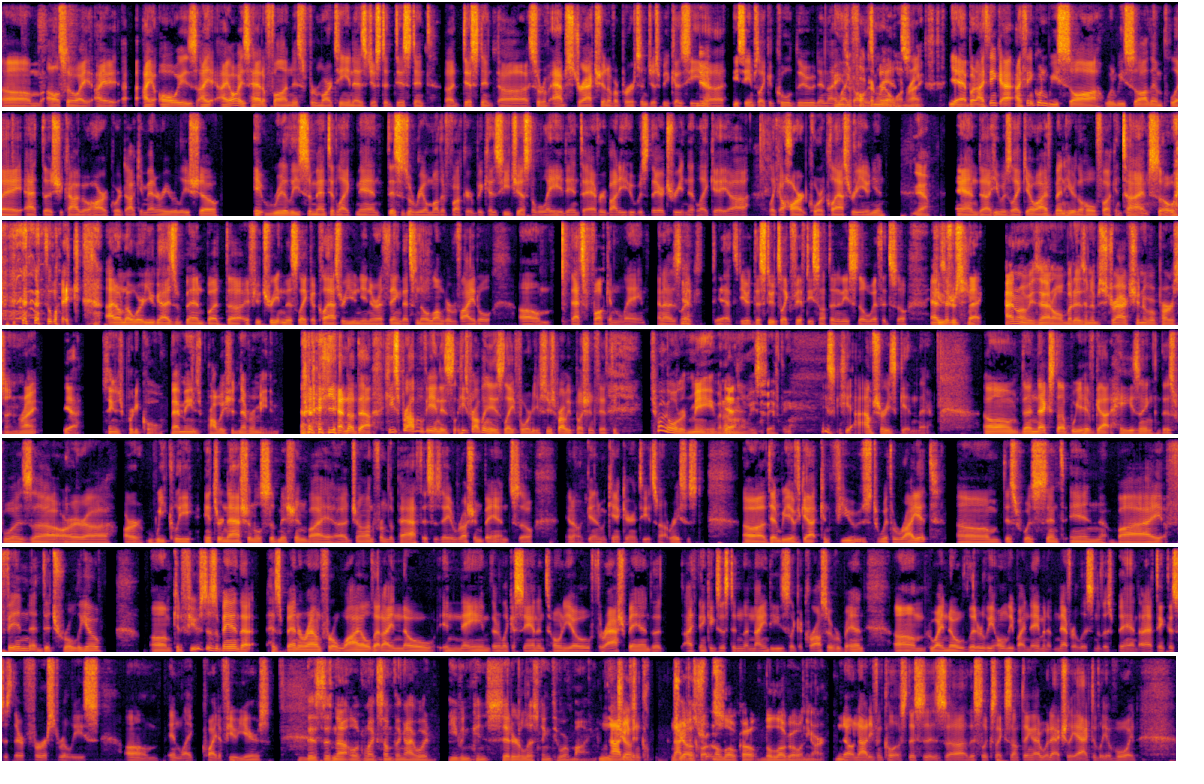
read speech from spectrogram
Um, also, I, I, I always, I, I always had a fondness for Martín as just a distant, uh, distant, uh, sort of abstraction of a person, just because he, yeah. uh, he seems like a cool dude, and I He's like a all fucking real one, right? Yeah, but I think, I, I think when we saw, when we saw them play at the Chicago Hardcore documentary release show, it really cemented like man this is a real motherfucker because he just laid into everybody who was there treating it like a uh like a hardcore class reunion yeah and uh, he was like, "Yo, I've been here the whole fucking time." So, like, I don't know where you guys have been, but uh, if you're treating this like a class reunion or a thing that's no longer vital, um, that's fucking lame. And I was yeah. like, "Yeah, this dude's like fifty something, and he's still with it." So, as huge respect. I don't know if he's that old, but as an abstraction of a person, right? Yeah, seems pretty cool. That means probably should never meet him. yeah, no doubt. He's probably in his he's probably in his late forties. He's probably pushing fifty. He's probably older than me, but yeah. I don't know if he's fifty he's he, I'm sure he's getting there. Um, then next up we have got hazing. This was uh, our uh, our weekly international submission by uh, John from the Path. This is a Russian band, so you know again we can't guarantee it's not racist. Uh, then we have got confused with riot. Um, this was sent in by Finn Detrolio. Um, Confused is a band that has been around for a while that I know in name. They're like a San Antonio thrash band that I think existed in the 90s, like a crossover band, um, who I know literally only by name and have never listened to this band. And I think this is their first release um, in like quite a few years. This does not look like something I would even consider listening to or buying. Not Just- even, cl- not even just the close. logo, the logo and the art. No, not even close. This is uh, this looks like something I would actually actively avoid.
